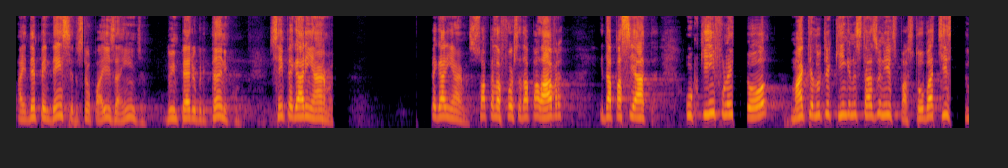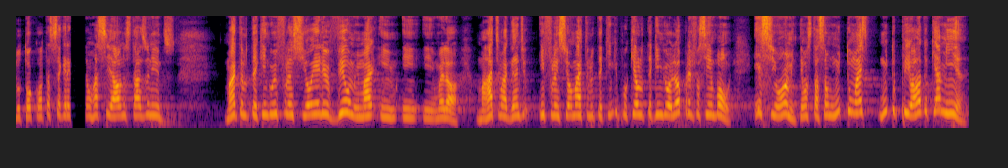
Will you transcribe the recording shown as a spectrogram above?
a independência do seu país, a Índia, do Império Britânico, sem pegar em armas. Pegar em armas, só pela força da palavra e da passeata. O que influenciou Martin Luther King nos Estados Unidos, pastor batista, que lutou contra a segregação racial nos Estados Unidos. Martin Luther King o influenciou e ele viu, em, em, em, melhor, Mahatma Gandhi influenciou Martin Luther King porque o Luther King olhou para ele e falou assim: bom, esse homem tem uma situação muito mais, muito pior do que a minha,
